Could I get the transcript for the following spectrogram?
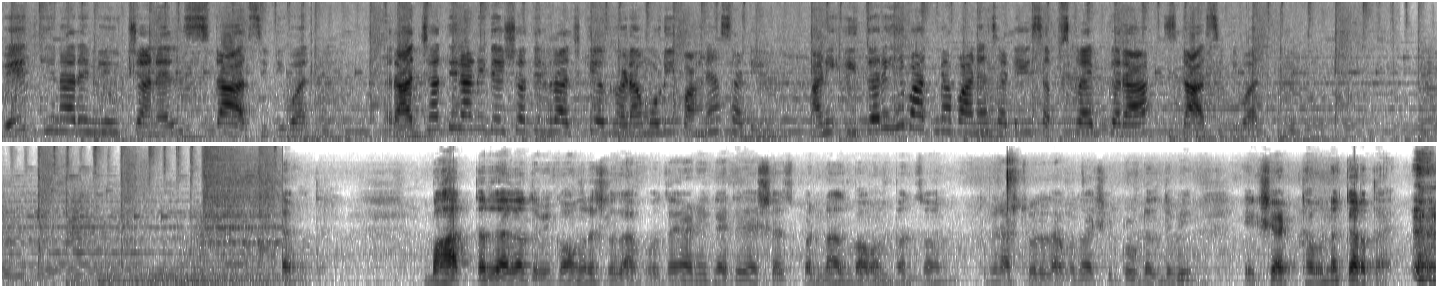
वेध घेणारे news channel Star City One. राज्यातील आणि देशातील राजकीय घडामोडी पाहण्यासाठी आणि इतरही बातम्या पाहण्यासाठी सबस्क्राईब करा स्टार सिटी वन. बहात्तर जागा तुम्ही काँग्रेसला दाखवताय आणि काहीतरी अशाच पन्नास बावन्न पंचावन्न तुम्ही राष्ट्रवादीला दाखवता अशी टोटल तुम्ही एकशे अठ्ठावन्न करताय.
